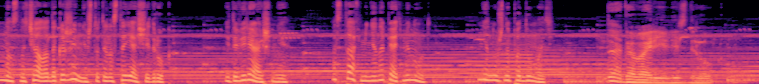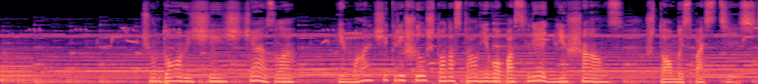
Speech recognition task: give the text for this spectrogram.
Но сначала докажи мне, что ты настоящий друг. И доверяешь мне. Оставь меня на пять минут. Мне нужно подумать. Договорились, друг. Чудовище исчезло, и мальчик решил, что настал его последний шанс, чтобы спастись.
